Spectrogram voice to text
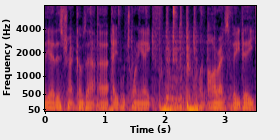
So yeah, this track comes out uh, April 28th on RSVD.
